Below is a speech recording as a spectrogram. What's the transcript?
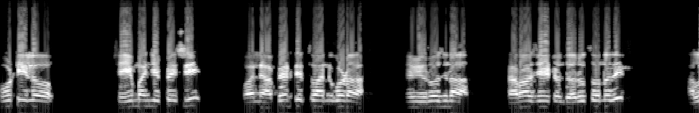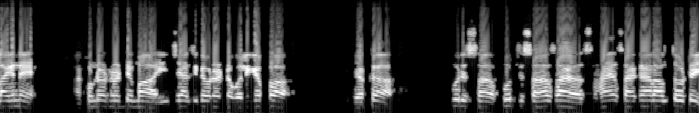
పోటీలో చేయమని చెప్పేసి వాళ్ళ అభ్యర్థిత్వాన్ని కూడా మేము ఈ రోజున ఖరారు చేయడం జరుగుతున్నది. అలాగనే అక్కడ ఉన్నటువంటి మా ఇన్ఛార్జ్ ఎవరంటే ఒలిగప్ప యొక్క పూర్తి సహ- పూర్తి సహ- సహాయ సహకారాలతోటి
